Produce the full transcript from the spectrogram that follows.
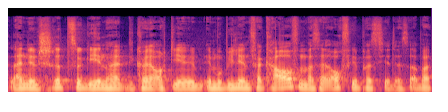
allein den Schritt zu gehen, halt, die können ja auch die Immobilien verkaufen, was ja auch viel passiert ist, aber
